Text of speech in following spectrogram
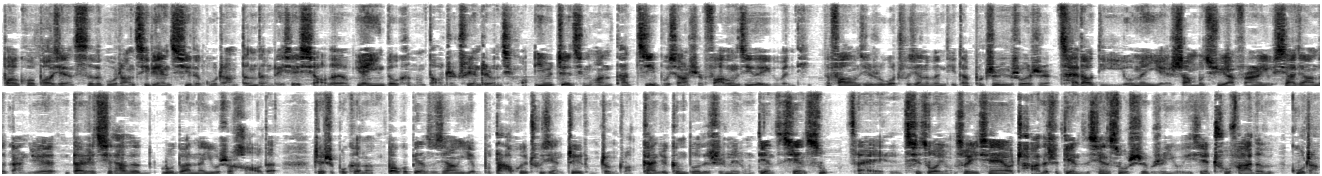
包括保险丝的故障、继电器的故障等等这些小的原因，都可能导致出现这种情况。因为这情况它既不像是发动机的一个问题，那发动机如果出现了问题，它不至于说是踩到底油门也上不去啊，反而有下降的感觉。但是其他的路段呢又是好的，这是不可能。包括变速箱也不大会出现这种症状，感觉更多的是那种电子限速在起作用。所以现在要查的是电子限速是不是有一些触发的故障，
